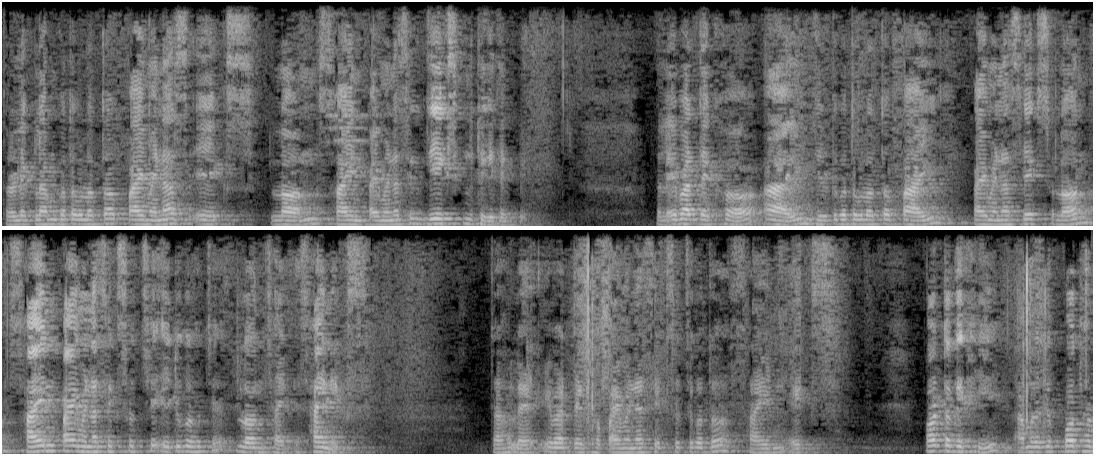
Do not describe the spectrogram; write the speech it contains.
তাহলে লিখলাম কত বলতো? Pi minus x ln sine pi minus x জি এক্স কিন্তু ঠিকই থাকবে। তাহলে এবার দেখো আই জিরোটু কত বলতো pi pi minus x ln sine pi minus x হচ্ছে এইটুকু হচ্ছে লন সাইন সাইন এক্স তাহলে এবার দেখো পাই মাইনাস এক্স হচ্ছে কত? সাইন এক্স পরটা দেখি, আমরা যে প্রথম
